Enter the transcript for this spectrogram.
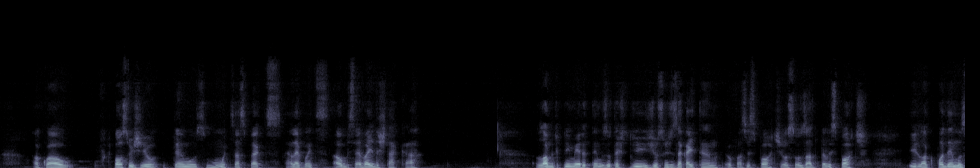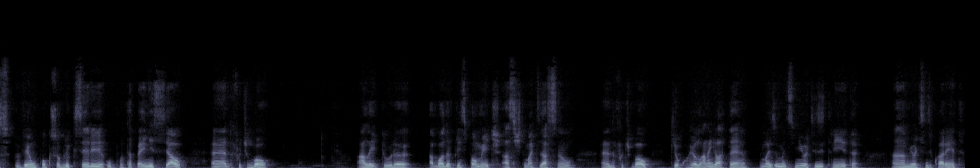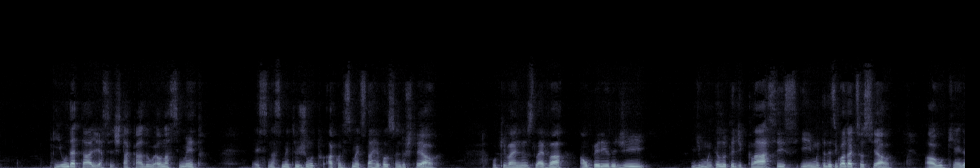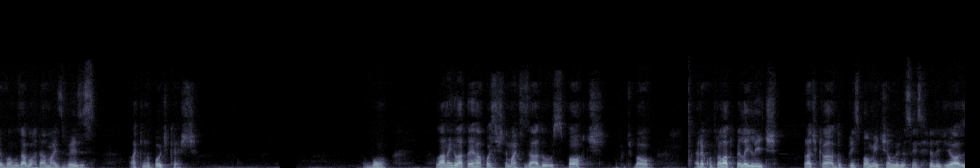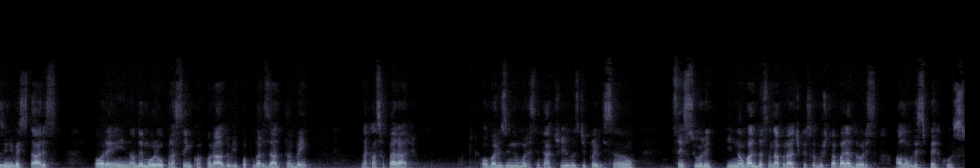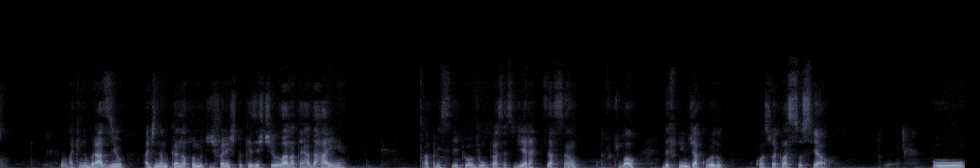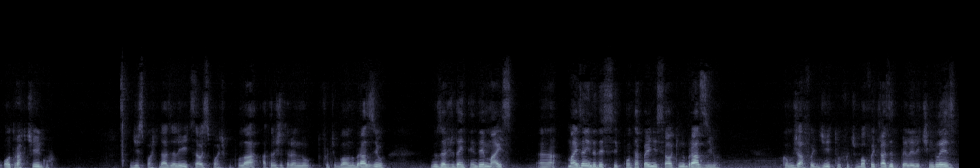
ao qual o futebol surgiu, temos muitos aspectos relevantes a observar e destacar. Logo de primeira, temos o texto de Gilson José Caetano, Eu faço esporte, eu sou usado pelo esporte, e logo podemos ver um pouco sobre o que seria o pontapé inicial é, do futebol. A leitura aborda principalmente a sistematização é, do futebol que ocorreu lá na Inglaterra, mais ou menos 1830 a 1840. E um detalhe a ser destacado é o nascimento, esse nascimento junto a acontecimentos da Revolução Industrial, o que vai nos levar a um período de, de muita luta de classes e muita desigualdade social, algo que ainda vamos abordar mais vezes aqui no podcast. Bom, lá na Inglaterra, após sistematizado o esporte, o futebol, era controlado pela elite, praticado principalmente em organizações religiosas e universitárias, porém não demorou para ser incorporado e popularizado também na classe operária. Houve inúmeras tentativas de proibição, censura e não validação da prática sobre os trabalhadores ao longo desse percurso. Aqui no Brasil, a dinâmica não foi muito diferente do que existiu lá na Terra da Rainha. A princípio, houve um processo de hierarquização do futebol definido de acordo com a sua classe social. O outro artigo de esporte das elites é o esporte popular, a trajetória no futebol no Brasil, nos ajuda a entender mais, uh, mais ainda desse pontapé inicial aqui no Brasil. Como já foi dito, o futebol foi trazido pela elite inglesa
